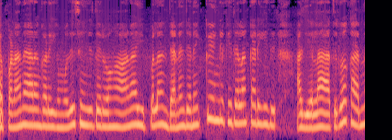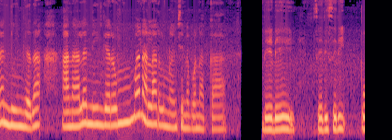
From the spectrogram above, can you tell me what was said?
எப்போனா நேரம் கிடைக்கும் போது செஞ்சு தருவாங்க. ஆனால் இப்போலாம் தின தினைக்கு எங்களுக்கு இதெல்லாம் கிடைக்குது. அது எல்லாத்துக்கும் காரணம் நீங்கள் தான் அதனால் நீங்கள் ரொம்ப நல்லா இருக்கணும் சின்ன பொண்ணாக்கா. டேய் டேய் சரி சரி. போ.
